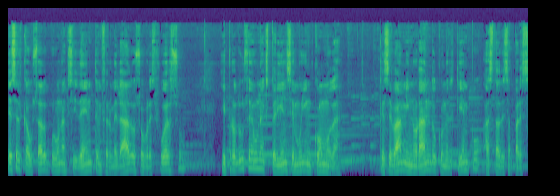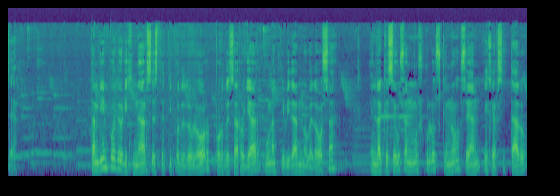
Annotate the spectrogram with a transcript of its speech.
es el causado por un accidente, enfermedad o sobreesfuerzo y produce una experiencia muy incómoda que se va aminorando con el tiempo hasta desaparecer. También puede originarse este tipo de dolor por desarrollar una actividad novedosa en la que se usan músculos que no se han ejercitado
